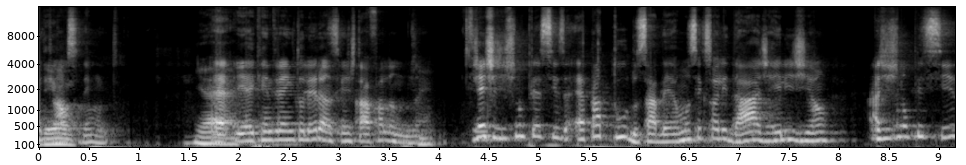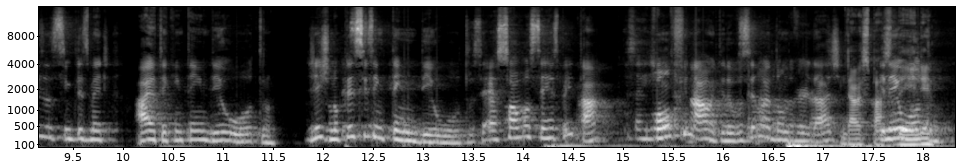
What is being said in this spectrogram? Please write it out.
entendeu? Nossa, tem muito. E É, é, e aí que entra a intolerância que a gente tava falando, né? Gente, a gente não precisa, é pra tudo, sabe? É homossexualidade, é religião. A gente não precisa simplesmente, ah, eu tenho que entender o outro. Gente, não precisa entender o outro. É só você respeitar. Ponto final, entendeu? Você não é dono da verdade. Dá o espaço e nem o dele. outro.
